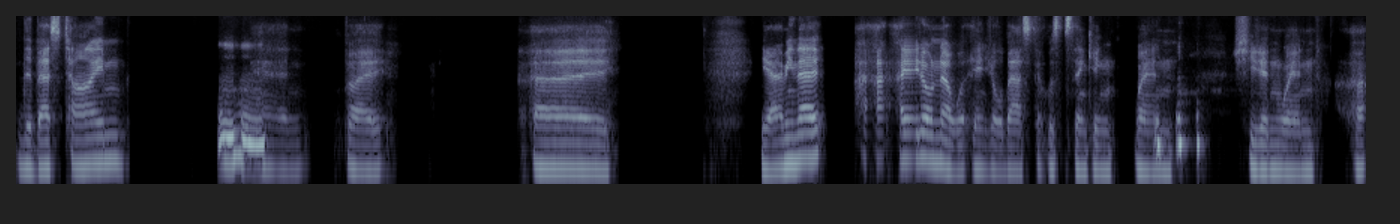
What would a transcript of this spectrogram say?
the best time, Mhm. and but uh, yeah, I mean that I, I don't know what Angela Bassett was thinking when she didn't win. Uh,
